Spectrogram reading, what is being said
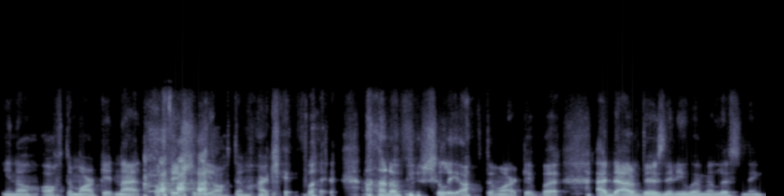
you know, off the market, not officially off the market, but unofficially off the market. But I doubt if there's any women listening.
